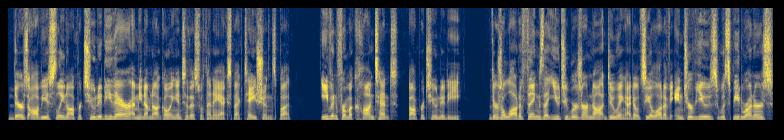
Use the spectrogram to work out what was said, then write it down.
There's obviously an opportunity there. I mean, I'm not going into this with any expectations, but even from a content opportunity, there's a lot of things that YouTubers are not doing. I don't see a lot of interviews with speedrunners.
